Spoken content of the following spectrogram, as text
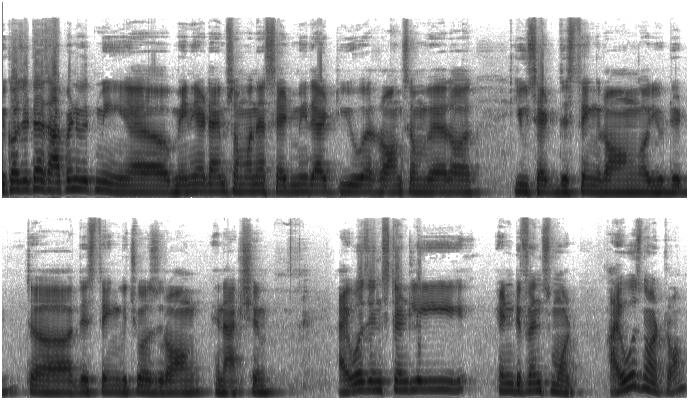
because it has happened with me uh, many a time someone has said me that you were wrong somewhere or you said this thing wrong or you did uh, this thing which was wrong in action i was instantly in defense mode i was not wrong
